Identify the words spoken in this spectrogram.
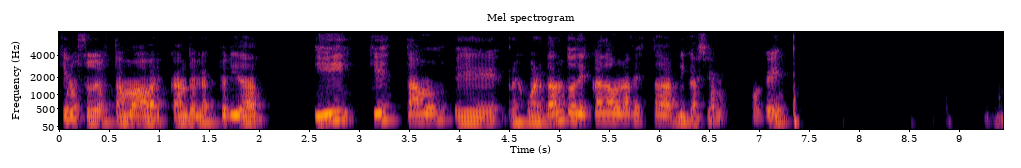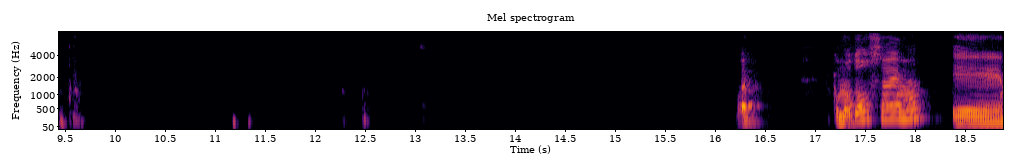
que nosotros estamos abarcando en la actualidad y qué estamos eh, resguardando de cada una de estas aplicaciones, ¿ok? Bueno, como todos sabemos, eh,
